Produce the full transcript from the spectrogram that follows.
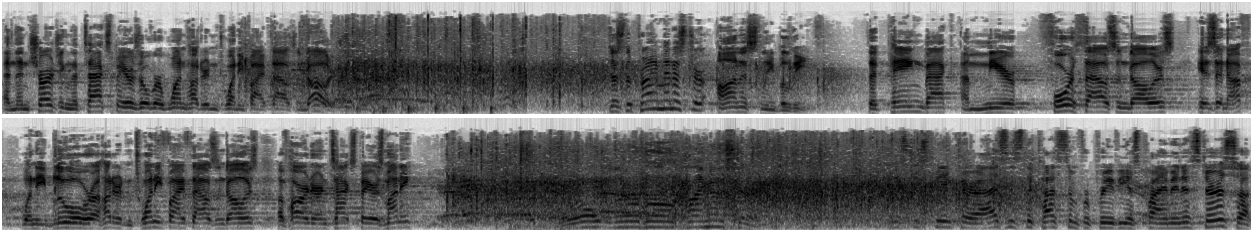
and then charging the taxpayers over $125,000. Does the Prime Minister honestly believe that paying back a mere $4,000 is enough when he blew over $125,000 of hard-earned taxpayers' money? The Right Honorable Prime Minister. Mr. Speaker, as is the custom for previous prime ministers, uh,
